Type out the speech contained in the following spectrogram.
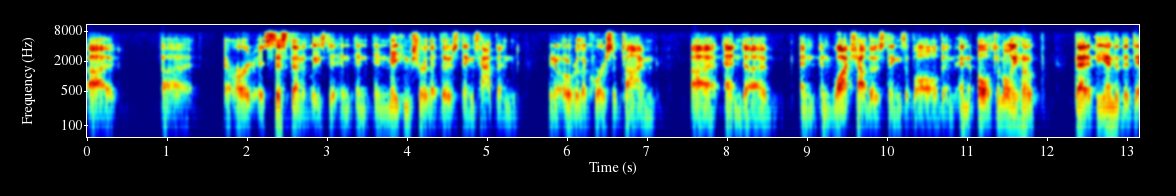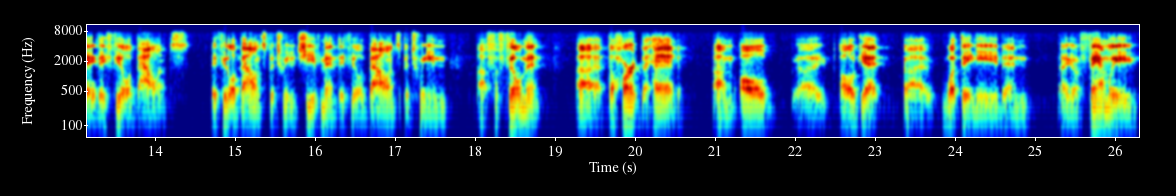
uh, uh, or assist them at least in, in, in making sure that those things happen, you know, over the course of time, uh, and uh, and and watch how those things evolve, and and ultimately hope that at the end of the day they feel a balance they feel a balance between achievement. They feel a balance between uh, fulfillment. Uh, the heart, the head, um, all uh, all get uh, what they need, and uh, you know, family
